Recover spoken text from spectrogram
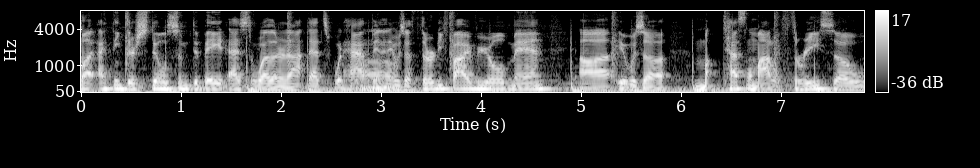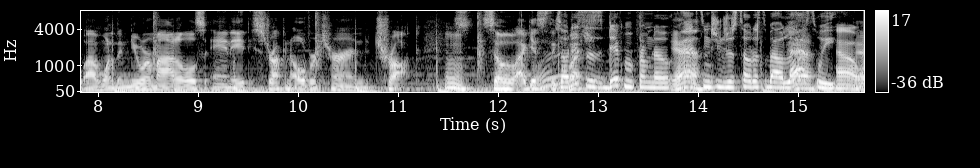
But I think there's still some debate as to whether or not that's what happened. Wow. It was a 35 year old man. Uh, it was a Tesla Model 3, so uh, one of the newer models, and it struck an overturned truck. S- So I guess the. So this is different from the Yeah. accident you just told us about last week. Oh Yeah.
